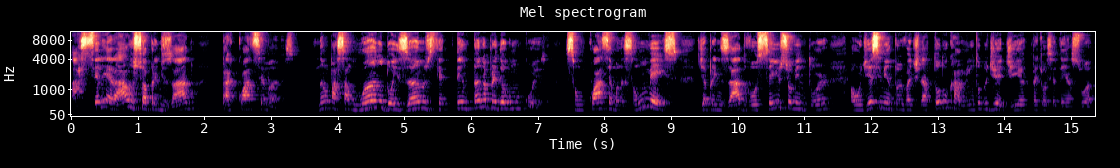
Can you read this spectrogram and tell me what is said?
a acelerar o seu aprendizado para quatro semanas. Não passar um ano, dois anos tentando aprender alguma coisa. São quatro semanas, são um mês de aprendizado, você e o seu mentor, onde esse mentor vai te dar todo o caminho, todo o dia a dia, para que você tenha a sua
